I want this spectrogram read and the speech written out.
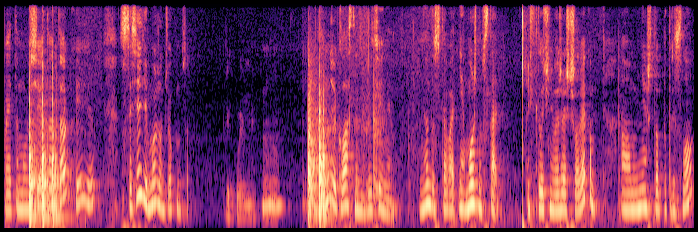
Поэтому все это так, и с соседями можно чокнуться. Прикольно. Самом деле классное изобретение. Не надо вставать. Не, можно встать, если ты очень уважаешь человека. А, мне что потрясло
